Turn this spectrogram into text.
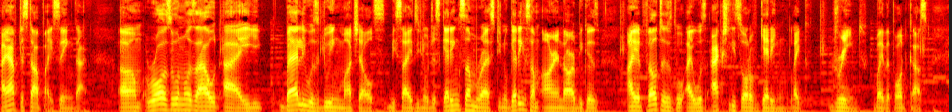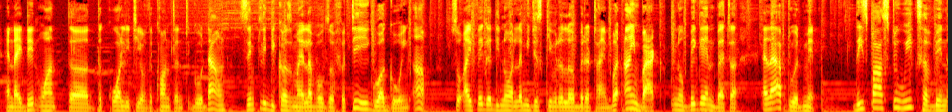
I have to start by saying that. Um, Raw Zone was out. I barely was doing much else besides, you know, just getting some rest, you know, getting some R&R because I had felt as though I was actually sort of getting like drained by the podcast and I didn't want the the quality of the content to go down simply because my levels of fatigue were going up. So I figured, you know what, let me just give it a little bit of time. But I'm back, you know, bigger and better. And I have to admit, these past two weeks have been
